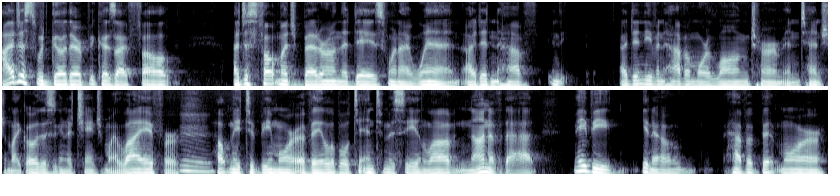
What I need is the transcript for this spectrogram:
I just would go there because I felt I just felt much better on the days when I went. I didn't have. I didn't even have a more long term intention, like, oh, this is going to change my life or Mm. help me to be more available to intimacy and love. None of that. Maybe, you know, have a bit more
